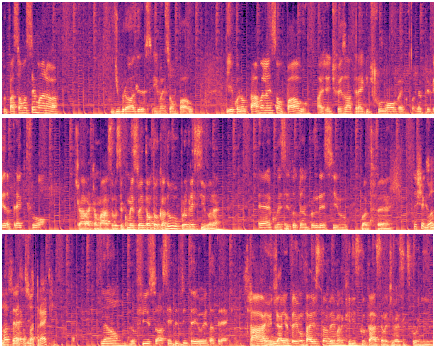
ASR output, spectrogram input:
Fui passar uma semana lá. De brother, assim, lá em São Paulo. E aí quando eu tava lá em São Paulo, a gente fez uma track de Fulon, velho. Foi a minha primeira track de Fulon. Caraca, massa. Você começou então tocando progressivo, né? É, comecei tocando progressivo. Bota fé. Você chegou a uma lançar essa sua track? Não, eu fiz só 138 a track. Ah, eu já ia perguntar isso também, mano. Eu queria escutar se ela tivesse disponível.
